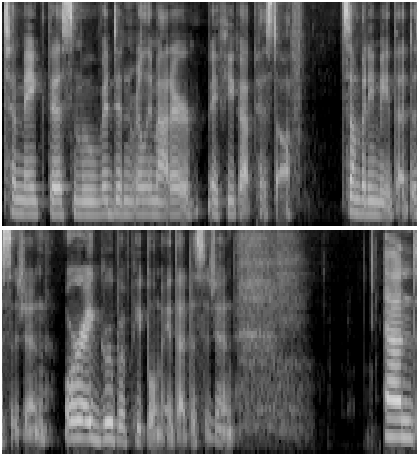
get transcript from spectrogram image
to make this move. It didn't really matter if you got pissed off. Somebody made that decision, or a group of people made that decision. And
